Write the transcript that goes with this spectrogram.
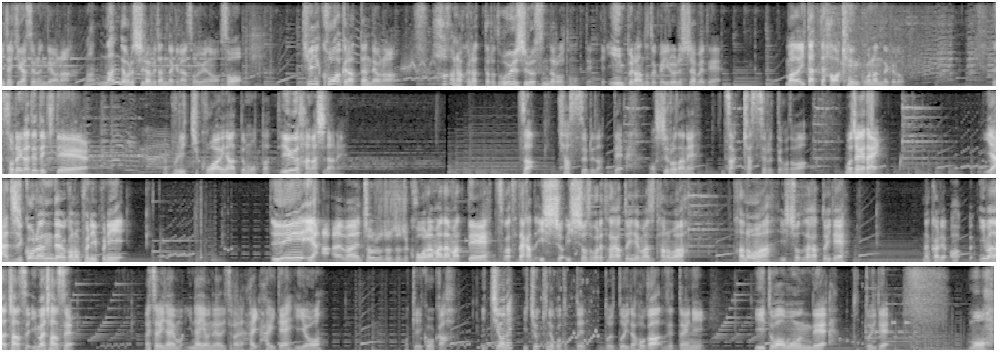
見た気がするんだよな。な、なんで俺調べたんだっけな、そういうの。そう。急に怖くなったんだよな。歯がなくなったらどういう治療するんだろうと思って。で、インプラントとか色々調べて。まだ至って歯は健康なんだけど。で、それが出てきて、ブリッジ怖いなって思ったっていう話だね。ザ・キャッスルだって。お城だね。ザ・キャッスルってことは。持ち上げたい。いや、事故るんだよ、このプニプニ。ええー、いや、まあ、ちょ、ちょ、ちょ、ちょ、コーラまだ待って。そこ戦っ、一生、一生そこで戦っといて、マジ頼むわ。頼むわ。一生戦っといて。なんかあるよ。あ、今だ、チャンス。今チャンス。あいつらいないもん、いないよね、あいつらね。はい、吐いて。いいよ。オッケー、行こうか。一応ね、一応キノコ取って、取っといた方が絶対にいいとは思うんで、取っといて。もう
